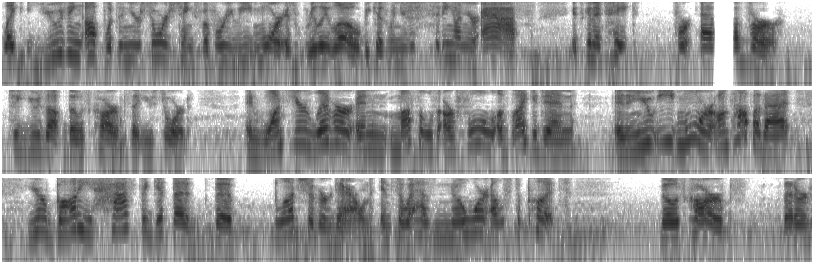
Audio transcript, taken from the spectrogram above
like using up what's in your storage tanks before you eat more is really low because when you're just sitting on your ass, it's going to take forever to use up those carbs that you stored. And once your liver and muscles are full of glycogen and you eat more on top of that, your body has to get the, the blood sugar down. And so it has nowhere else to put those carbs that are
